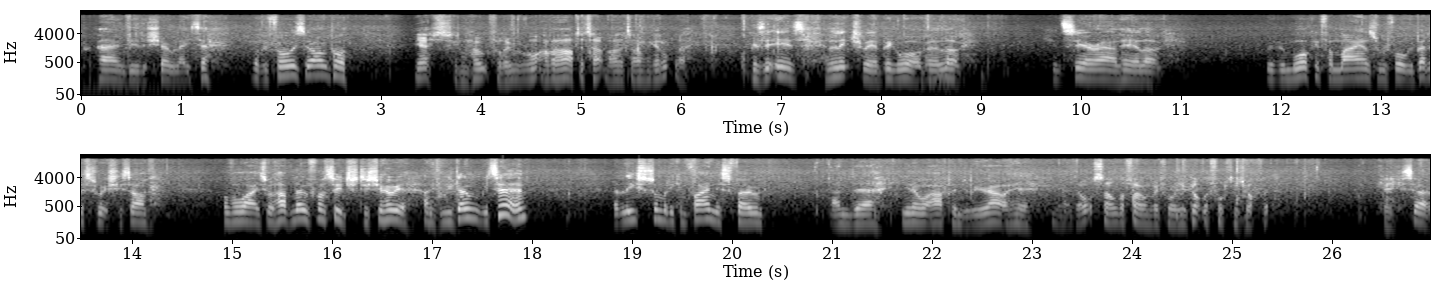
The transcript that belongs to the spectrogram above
prepare and do the show later. Looking forward to it, Uncle. Yes, and hopefully we won't have a heart attack by the time we get up there. Because it is literally a big walk. Look, you can see around here, look. We've been walking for miles we thought we'd better switch this on. Otherwise we'll have no footage to show you. And if we don't return, at least somebody can find this phone and uh, you know what happened, we were out here. Yeah, don't sell the phone before you've got the footage of it. Okay, so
